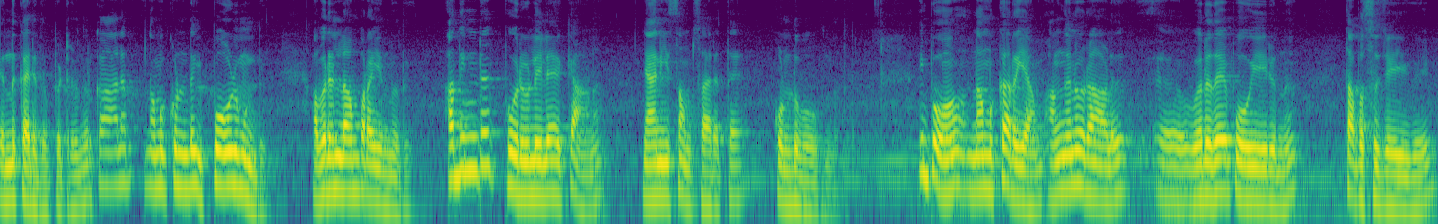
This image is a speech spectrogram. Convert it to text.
എന്ന് കരുതപ്പെട്ടിരുന്ന ഒരു കാലം നമുക്കുണ്ട് ഇപ്പോഴുമുണ്ട്. അവരെല്ലാം പറയുന്നത് അതിന്റെ പൊരുളിലേക്കാണ് ഞാൻ ഈ സംസാരത്തെ കൊണ്ടുപോകുന്നത്. ഇപ്പോൾ നമുക്കറിയാം അങ്ങനെ ഒരാൾ വെറുതെ പോയിരുന്ന് തപസ് ചെയ്യുകയും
